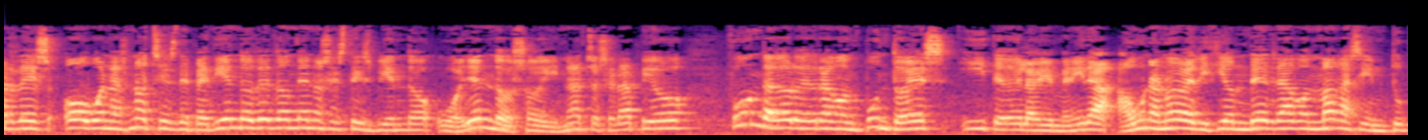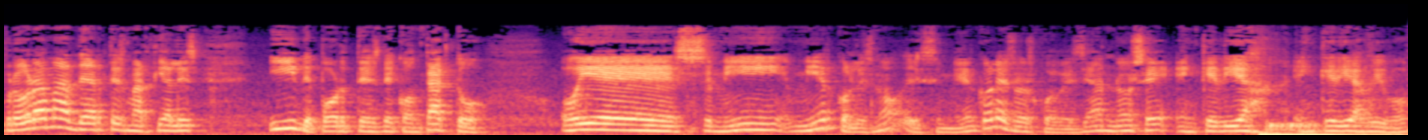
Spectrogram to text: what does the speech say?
Tardes o buenas noches, dependiendo de dónde nos estéis viendo u oyendo. Soy Nacho Serapio, fundador de Dragon.es y te doy la bienvenida a una nueva edición de Dragon Magazine, tu programa de artes marciales y deportes de contacto. Hoy es mi miércoles, ¿no? ¿Es miércoles o es jueves? Ya no sé en qué día, en qué día vivo.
